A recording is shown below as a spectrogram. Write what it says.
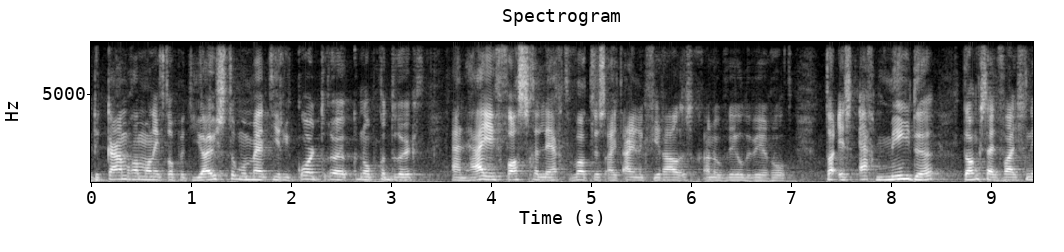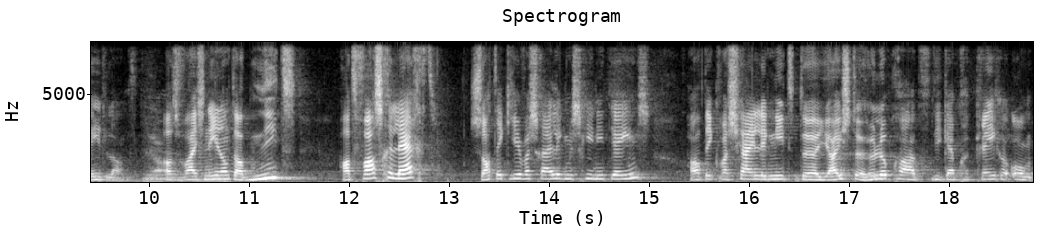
de cameraman heeft op het juiste moment die recordknop gedrukt. En hij heeft vastgelegd wat dus uiteindelijk viraal is gegaan over de hele wereld. Dat is echt mede dankzij Vice Nederland. Als Vice Nederland dat niet had vastgelegd, zat ik hier waarschijnlijk misschien niet eens. Had ik waarschijnlijk niet de juiste hulp gehad die ik heb gekregen om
